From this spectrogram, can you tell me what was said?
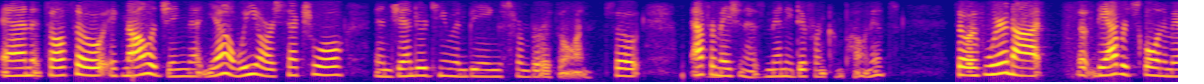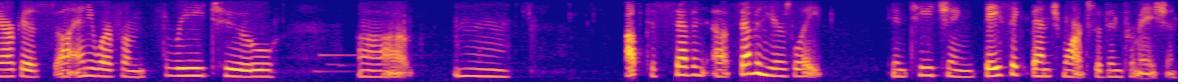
And it's also acknowledging that, yeah, we are sexual and gendered human beings from birth on. So affirmation has many different components. So if we're not, the average school in America is uh, anywhere from three to uh, mm, up to seven uh, seven years late in teaching basic benchmarks of information,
